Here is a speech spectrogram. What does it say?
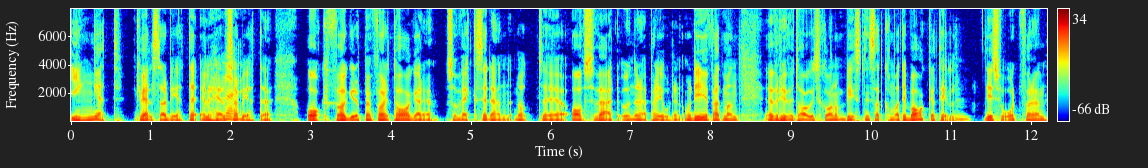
inget kvällsarbete eller helgsarbete. Och för gruppen företagare så växer den något eh, avsevärt under den här perioden. Och det är ju för att man överhuvudtaget ska ha någon business att komma tillbaka till. Mm. Det är svårt för en,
